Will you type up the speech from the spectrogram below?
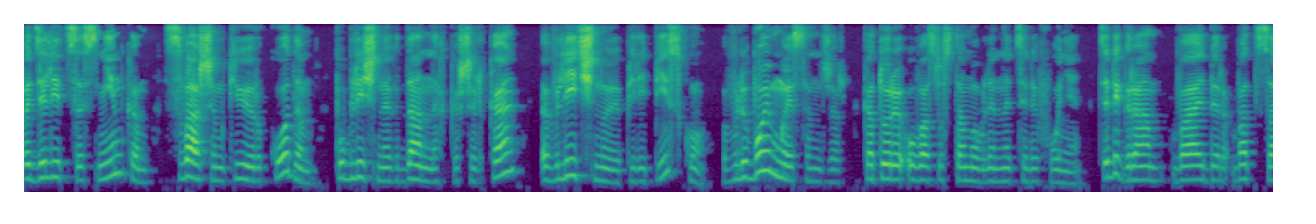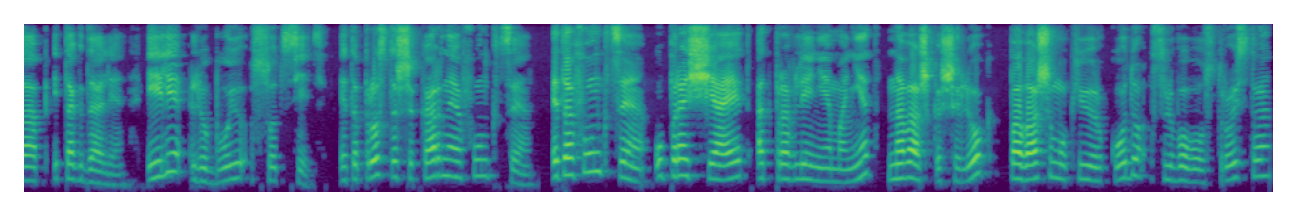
поделиться снимком с вашим QR-кодом публичных данных кошелька в личную переписку в любой мессенджер, который у вас установлен на телефоне, Telegram, Viber, WhatsApp и так далее, или любую соцсеть. Это просто шикарная функция. Эта функция упрощает отправление монет на ваш кошелек по вашему QR-коду с любого устройства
